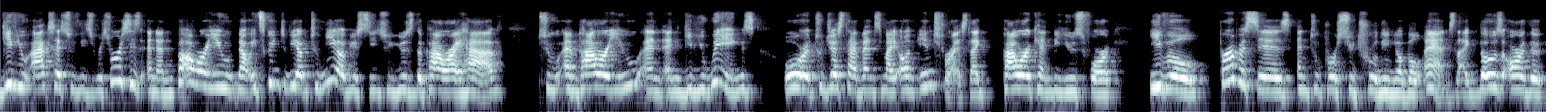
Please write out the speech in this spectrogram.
give you access to these resources and empower you? Now, it's going to be up to me, obviously, to use the power I have to empower you and, and give you wings or to just advance my own interest. Like power can be used for evil purposes and to pursue truly noble ends. Like those are the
